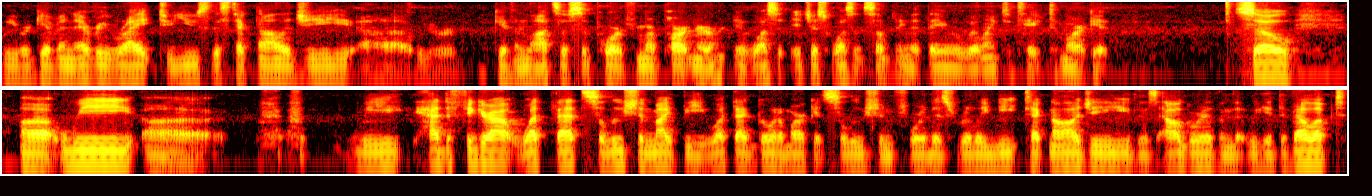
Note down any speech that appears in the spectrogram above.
we were given every right to use this technology, uh, we were given lots of support from our partner. It wasn't it just wasn't something that they were willing to take to market. So uh, we uh, we had to figure out what that solution might be, what that go-to-market solution for this really neat technology, this algorithm that we had developed.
